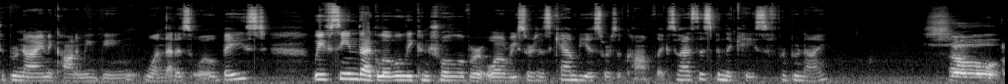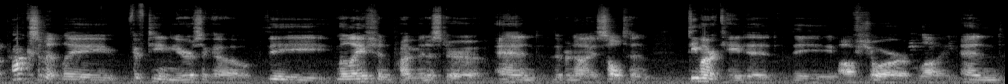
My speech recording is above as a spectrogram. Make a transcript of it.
the Bruneian economy being one that is oil based. We've seen that globally control over oil resources can be a source of conflict. So has this been the case for Brunei? So, approximately 15 years ago, the Malaysian Prime Minister and the Brunei Sultan demarcated the offshore line and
